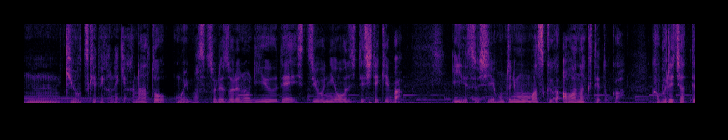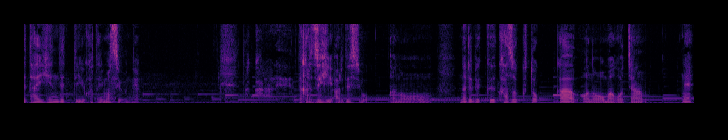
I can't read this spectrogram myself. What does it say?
うん気をつけていかなきゃかなと思います。それぞれの理由で必要に応じてしていけばいいですし本当にもうマスクが合わなくてとかかぶれちゃって大変でっていう方いますよね。だからぜひあれですよ。あのなるべく家族とかあのお孫ちゃんね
